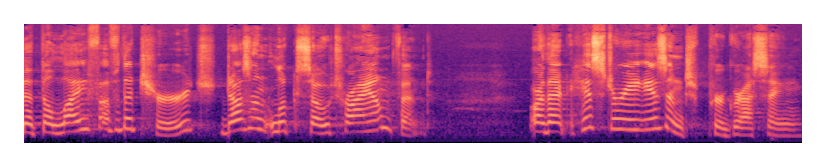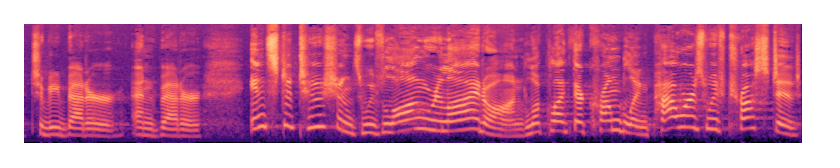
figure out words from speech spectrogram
that the life of the church doesn't look so triumphant. or that history isn't progressing to be better and better. Institutions we've long relied on look like they're crumbling. Powers we've trusted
